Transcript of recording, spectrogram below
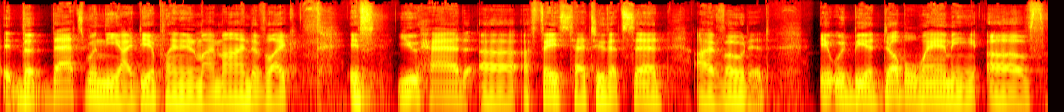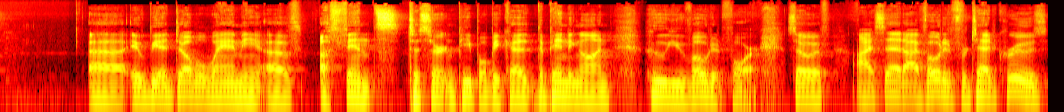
it, the that's when the idea planted in my mind of like if you had a, a face tattoo that said i voted it would be a double whammy of uh, it would be a double whammy of offense to certain people because depending on who you voted for. So if I said I voted for Ted Cruz,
